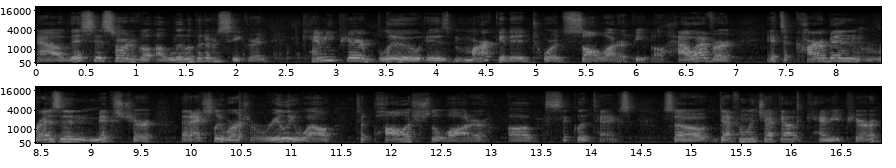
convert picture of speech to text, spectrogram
Now, this is sort of a, a little bit of a secret. ChemiPure Blue is marketed towards saltwater people. However, it's a carbon resin mixture that actually works really well to polish the water of cichlid tanks. So definitely check out ChemiPure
